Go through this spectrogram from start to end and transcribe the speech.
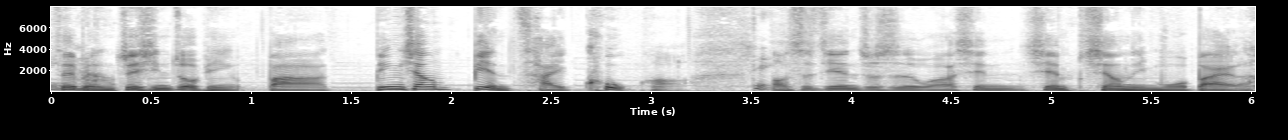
这本最新作品把。冰箱变财库哈，老师今天就是我要先先向你膜拜了，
